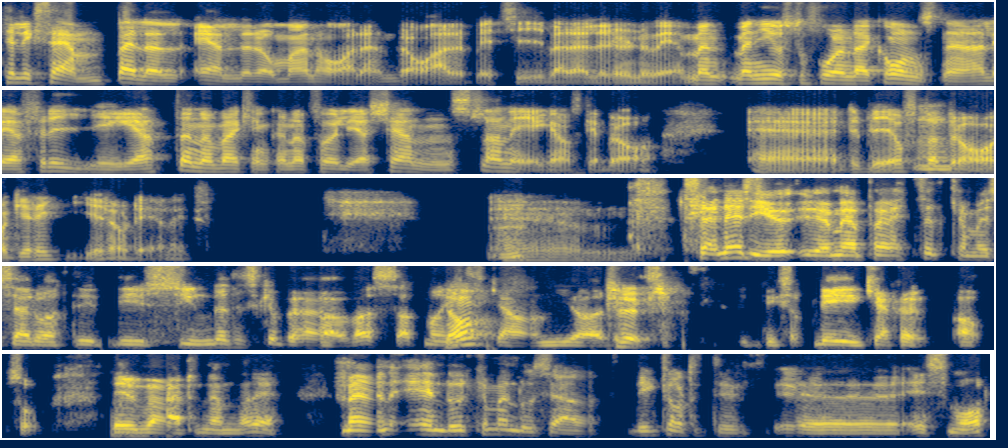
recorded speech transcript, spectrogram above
till exempel, eller, eller om man har en bra arbetsgivare eller hur det nu är. Men, men just att få den där konstnärliga friheten och verkligen kunna följa känslan är ganska bra. Eh, det blir ofta Mm. bra grejer av det. Liksom. Mm. Ehm, Sen är det ju, jag menar på ett sätt kan man ju säga då att det, det är synd att det ska behövas, att man Ja, inte kan göra det. Liksom, det är kanske, ja så, det är värt att nämna det. Men ändå kan man ändå säga att det är klart att det eh, är smart.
